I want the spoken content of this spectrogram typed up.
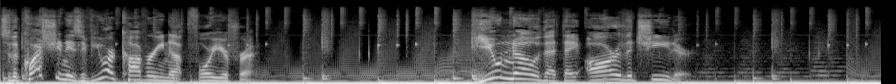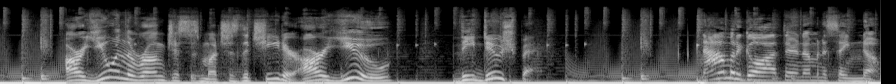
So the question is if you are covering up for your friend, you know that they are the cheater. Are you in the wrong just as much as the cheater? Are you the douchebag? Now I'm going to go out there and I'm going to say no.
